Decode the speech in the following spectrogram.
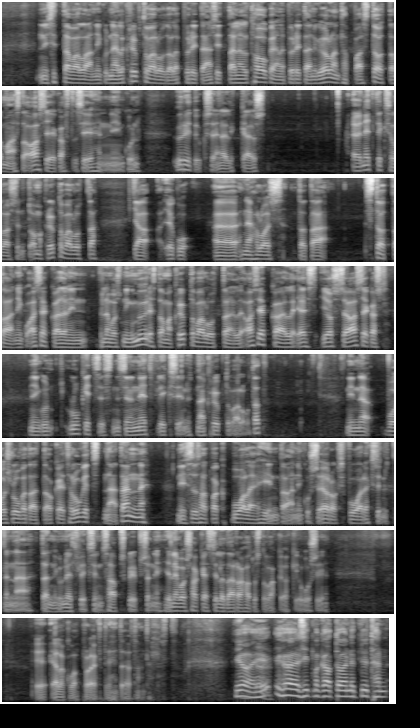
niin sitten tavallaan niin kuin näillä kryptovaluutoilla pyritään, sit, tai näillä tokeneilla pyritään niin kuin jollain tapaa sitouttamaan sitä asiakasta siihen niin kuin yritykseen. Eli jos Netflixillä olisi nyt oma kryptovaluutta ja joku, ne haluaisi tota, sitouttaa niin kuin asiakkaita, niin ne voisi niin kuin myydä sitä omaa kryptovaluuttaa näille asiakkaille, ja jos- jos se asiakas niin kuin lukitsisi niin sinne Netflixiin nyt nämä kryptovaluutat, niin ne voisi luvata, että okei, että sä lukitsit nämä tänne, niin sä saat vaikka puoleen hintaan niin kuin seuraavaksi vuodeksi nyt nämä, tämän niin kuin Netflixin subscriptioni, ja ne voisi hakea sillä jotain rahoitusta vaikka johonkin uusiin e- elokuvaprojekteihin tai jotain tällaista. Joo, ja, joo, ja sitten mä katsoin, että nythän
